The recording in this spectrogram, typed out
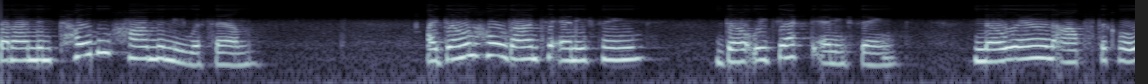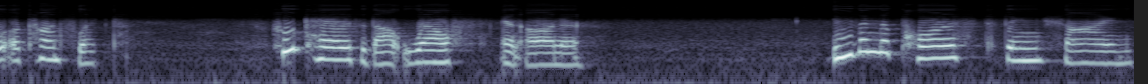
but I'm in total harmony with them. I don't hold on to anything, don't reject anything, nowhere an obstacle or conflict. Who cares about wealth and honor? Even the poorest thing shines.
